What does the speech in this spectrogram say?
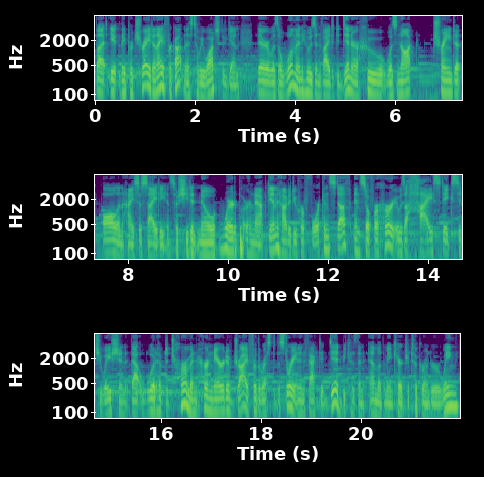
But it, they portrayed, and I had forgotten this till we watched it again. There was a woman who was invited to dinner who was not trained at all in high society. And so she didn't know where to put her napkin, how to do her fork and stuff. And so for her, it was a high stakes situation that would have determined her narrative drive for the rest of the story. And in fact, it did because then Emma, the main character, took her under her wing,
